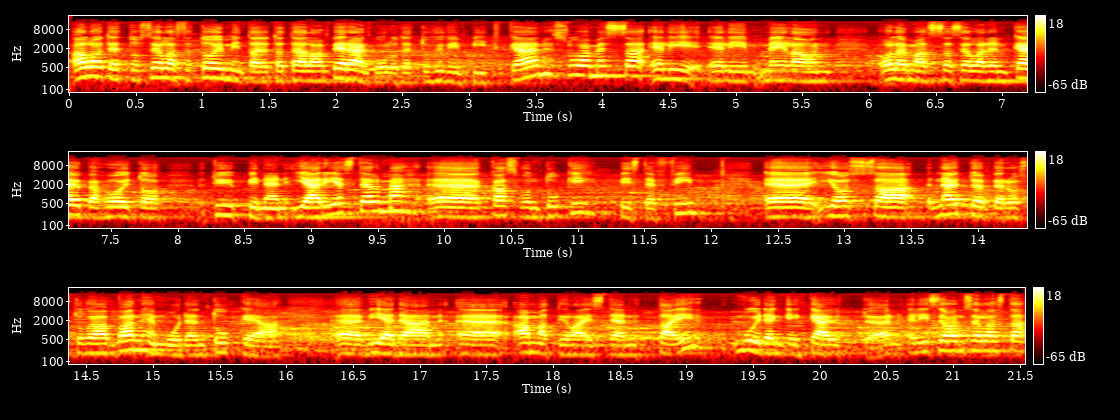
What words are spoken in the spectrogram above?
aloitettu sellaista toimintaa, jota täällä on peräänkuulutettu hyvin pitkään Suomessa. Eli, eli meillä on olemassa sellainen käypähoitotyyppinen järjestelmä, kasvuntuki.fi, jossa näyttöön perustuvaa vanhemmuuden tukea eh, viedään eh, ammattilaisten tai muidenkin käyttöön. Eli se on sellaista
